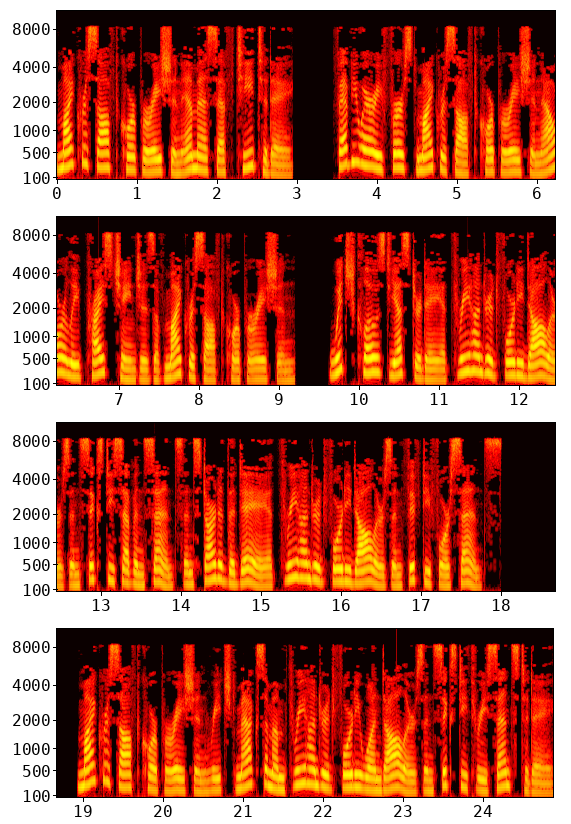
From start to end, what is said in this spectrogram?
Microsoft Corporation MSFT today. February 1 Microsoft Corporation hourly price changes of Microsoft Corporation, which closed yesterday at $340.67 and started the day at $340.54. Microsoft Corporation reached maximum $341.63 today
